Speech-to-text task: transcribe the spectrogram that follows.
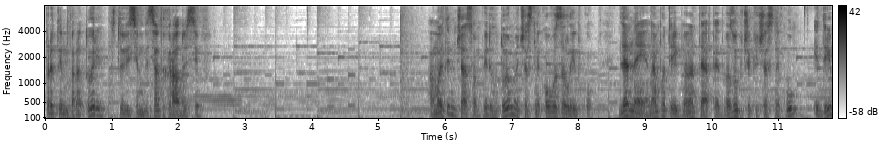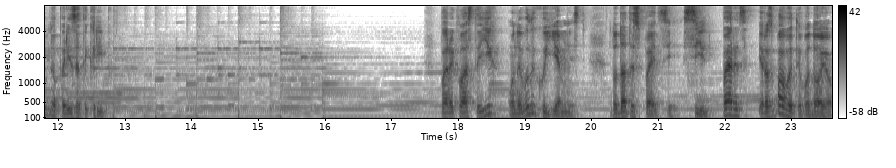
при температурі 180 градусів. А ми тим часом підготуємо часникову заливку. Для неї нам потрібно натерти два зубчики часнику і дрібно порізати кріп. Перекласти їх у невелику ємність, додати спеції, сіль, перець і розбавити водою.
